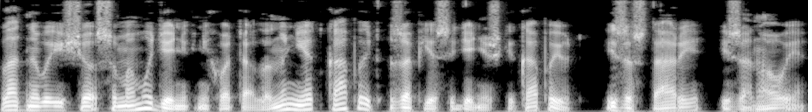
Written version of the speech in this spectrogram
Ладно бы еще самому денег не хватало, но нет, капают за пьесы денежки, капают. И за старые, и за новые.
